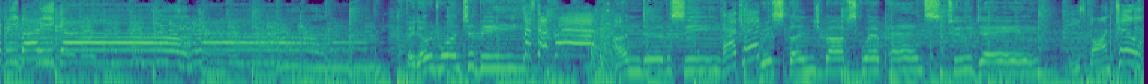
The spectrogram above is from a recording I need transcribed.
everybody go? They don't want to be Mr. Krabs! under the sea Patrick? with SpongeBob SquarePants today. He's gone too.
